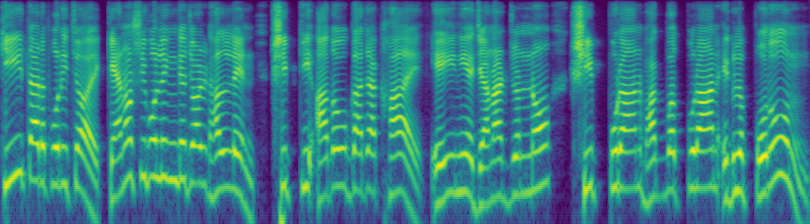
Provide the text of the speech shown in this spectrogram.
কি তার পরিচয়? কেন শিবলিঙ্গে জল ঢাললেন? শিব কি আদৌ গাজা খায়? এই নিয়ে জানার জন্য শিব পুরাণ, ভাগবত পুরাণ এগুলো পড়ুন।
